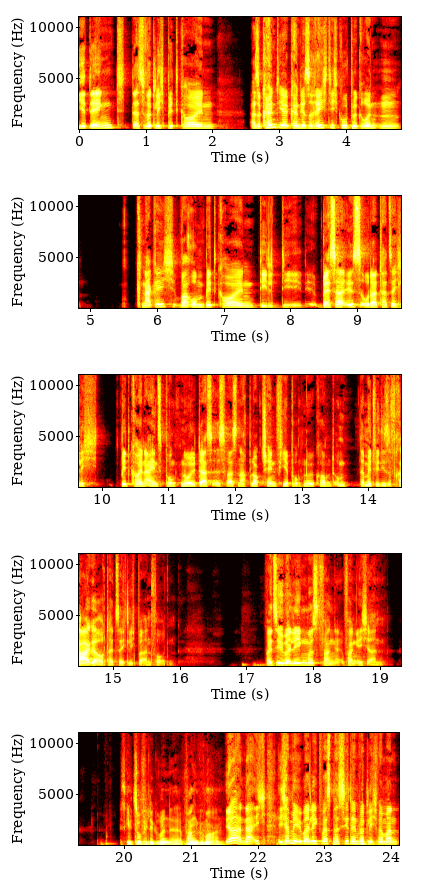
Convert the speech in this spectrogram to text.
ihr denkt, dass wirklich Bitcoin, also könnt ihr, könnt ihr es richtig gut begründen, knackig, warum Bitcoin die, die besser ist oder tatsächlich Bitcoin 1.0 das ist, was nach Blockchain 4.0 kommt, um, damit wir diese Frage auch tatsächlich beantworten. Falls ihr überlegen müsst, fange fang ich an. Es gibt so viele Gründe. Fang du mal an. Ja, na, ich, ich habe mir überlegt, was passiert denn wirklich, wenn man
